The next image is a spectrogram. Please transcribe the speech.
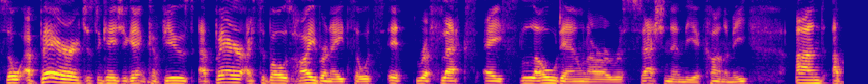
so a bear, just in case you're getting confused, a bear I suppose hibernates, so it's it reflects a slowdown or a recession in the economy. And a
